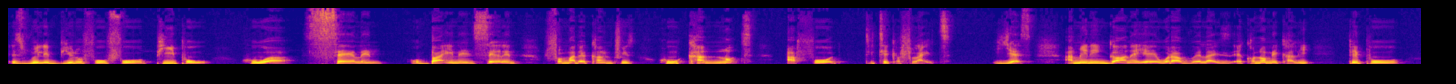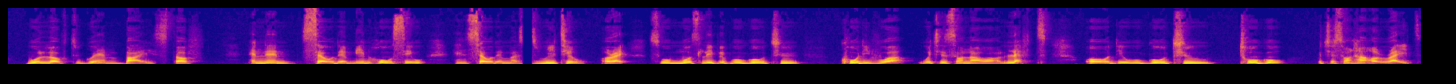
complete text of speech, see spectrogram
is really beautiful for people who are selling or buying and selling from other countries who cannot afford to take a flight. Yes, I mean in Ghana here, what I've realized is economically, people will love to go and buy stuff and then sell them in wholesale and sell them as retail. All right. So mostly people go to Cote d'Ivoire, which is on our left, or they will go to Togo, which is on our right,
